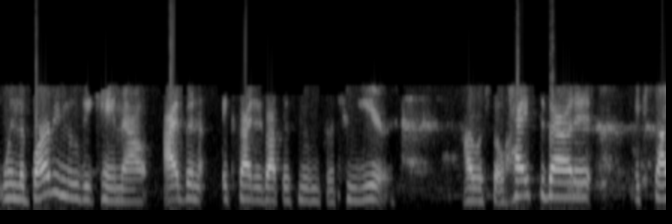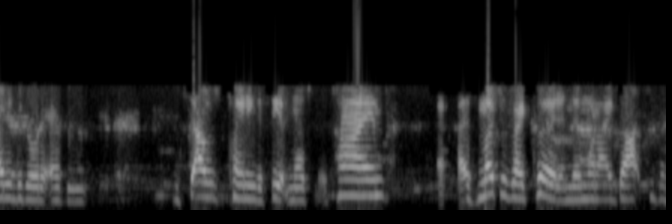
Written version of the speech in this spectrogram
when the Barbie movie came out, I've been excited about this movie for two years. I was so hyped about it, excited to go to every. I was planning to see it multiple times as much as I could. And then when I got to the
